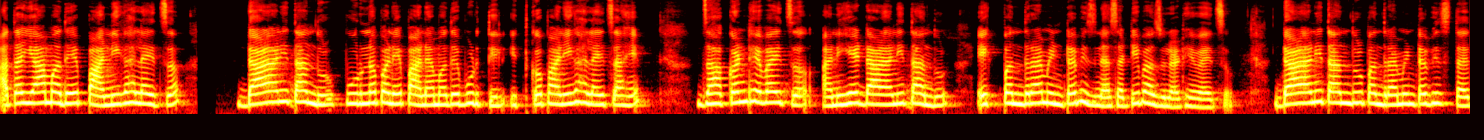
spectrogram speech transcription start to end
आता यामध्ये पाणी घालायचं डाळ आणि तांदूळ पूर्णपणे पाण्यामध्ये बुडतील इतकं पाणी घालायचं आहे. झाकण ठेवायचं आणि हे डाळ आणि तांदूळ एक पंधरा मिनटं भिजण्यासाठी बाजूला ठेवायचं. डाळ आणि तांदूळ पंधरा मिनटं भिजत आहेत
